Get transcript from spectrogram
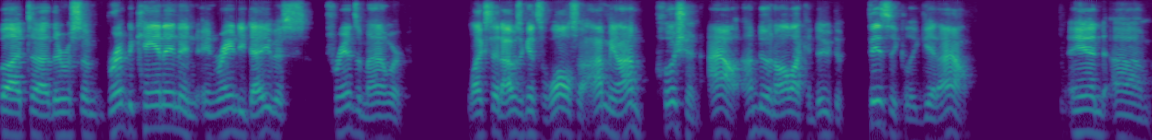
But uh, there was some Brent Buchanan and, and Randy Davis, friends of mine, were like I said, I was against the wall. So I mean, I'm pushing out. I'm doing all I can do to physically get out. And um,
